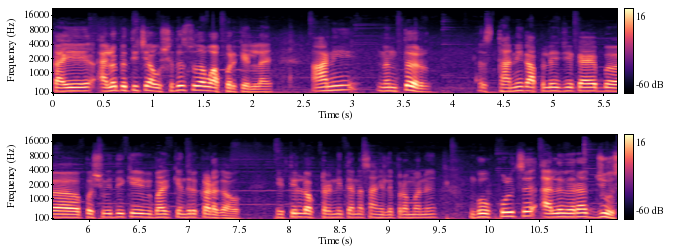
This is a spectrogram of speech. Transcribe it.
काही ॲलोपॅथीची औषधंसुद्धा वापर केलेला आहे. आणि नंतर स्थानिक आपले जे काय ब- पशुवैद्यकीय विभाग केंद्र कडगाव येथील डॉक्टरांनी त्यांना सांगितल्याप्रमाणे गोकुळचं ॲलोवेरा ज्यूस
